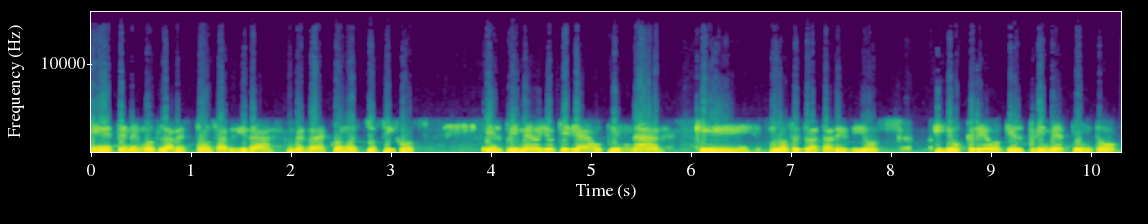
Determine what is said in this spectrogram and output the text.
eh, tenemos la responsabilidad, ¿verdad?, con nuestros hijos. El primero yo quería opinar que no se trata de Dios. Y yo creo que el primer punto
